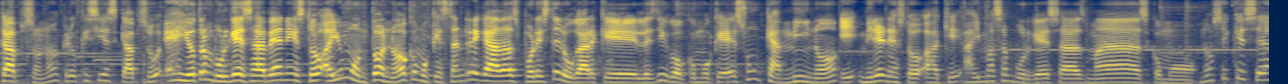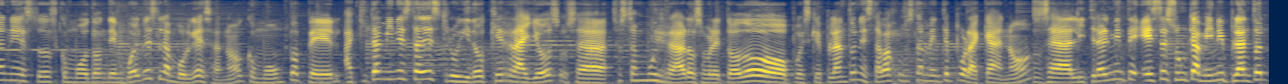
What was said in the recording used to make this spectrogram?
Capsu, ¿no? Creo que sí es Capsu. ¡Ey, otra hamburguesa! Vean esto. Hay un montón, ¿no? Como que están regadas por este lugar que les digo, como que es un camino. Y miren esto, aquí hay más hamburguesas, más como... No sé qué sean estos, como donde envuelves la hamburguesa, ¿no? Como un papel. Aquí también está destruido. ¿Qué rayos? O sea, eso está muy raro. Sobre todo, pues que Planton estaba justamente por acá, ¿no? O sea, literalmente este es un camino y Planton...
